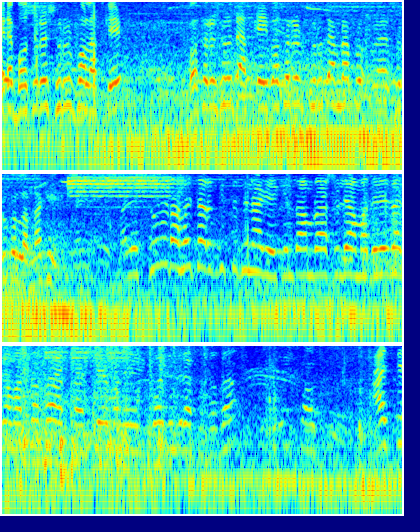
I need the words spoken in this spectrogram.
এটা বছরের শুরুর ফল আজকে। বছরের শুরুতে, আজকে এই বছরের শুরুতে আমরা শুরু করলাম নাকি? মানে শুরুটা হয়েছে আর কিছুদিন আগে, কিন্তু আমরা আসলে আমাদের এই জায়গা আমার আসছে আজকে মানে কয়দিন ধরে চাচা? আজকে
